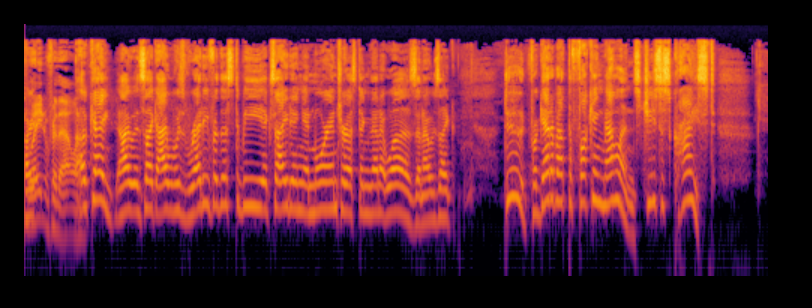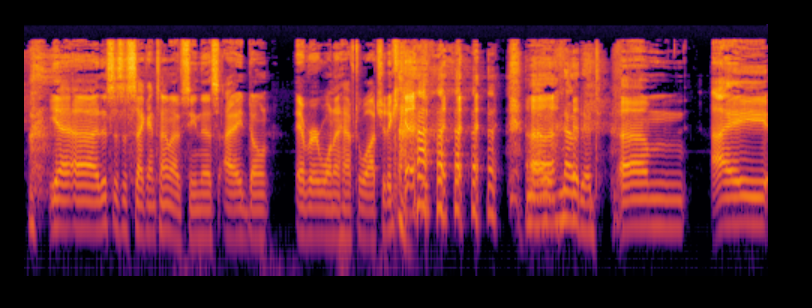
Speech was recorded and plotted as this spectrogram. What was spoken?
I was waiting for that one. Okay. I was like, I was ready for this to be exciting and more interesting than it was. And I was like, dude, forget about the fucking melons. Jesus Christ. yeah. Uh, this is the second time I've seen this. I don't ever want to have to watch it again. no, uh, noted. Um, I,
